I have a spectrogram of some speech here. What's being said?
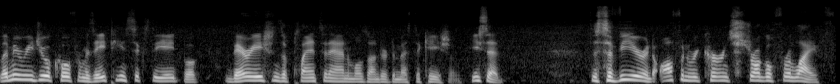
Let me read you a quote from his 1868 book, Variations of Plants and Animals Under Domestication. He said, The severe and often recurrent struggle for life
